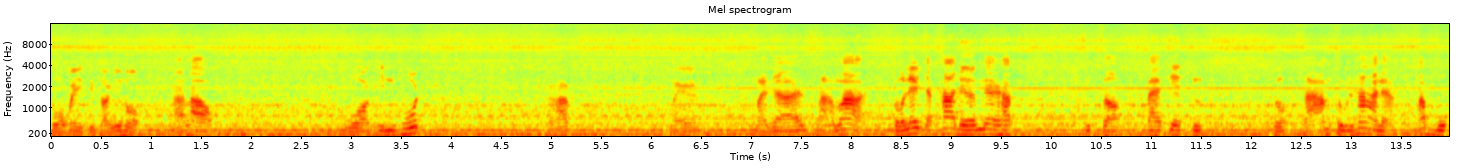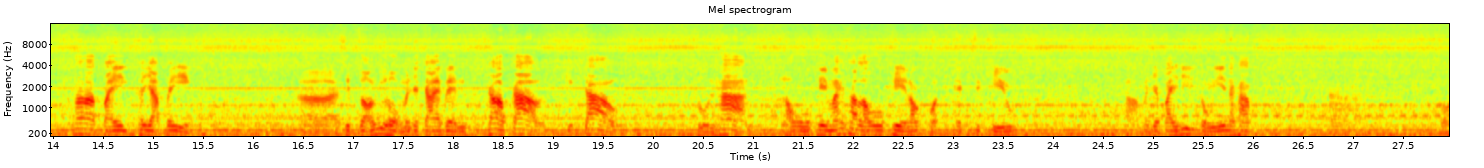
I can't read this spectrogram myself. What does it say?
บวกไป 12.6แล้วเราบวก input นะครับ มันมันจะถามว่าตัวเลขจากค่าเดิมเนี่ยครับ 12 87.305 เนี่ย ถ้าบวก ถ้าไปขยับไปอีกเอ่อ12.6 มันจะกลายเป็น 0.5 เราโอเคไหมถ้าเราโอเคเรากด execute มันจะไปที่ตรงนี้นะครับอ่าขอ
